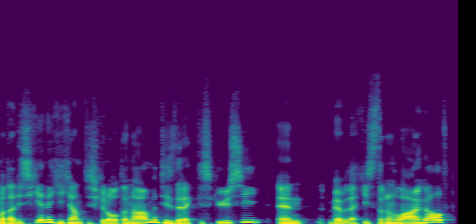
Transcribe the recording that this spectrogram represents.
Maar dat is geen gigantisch grote naam. Het is direct discussie. En we hebben dat gisteren al aangehaald.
